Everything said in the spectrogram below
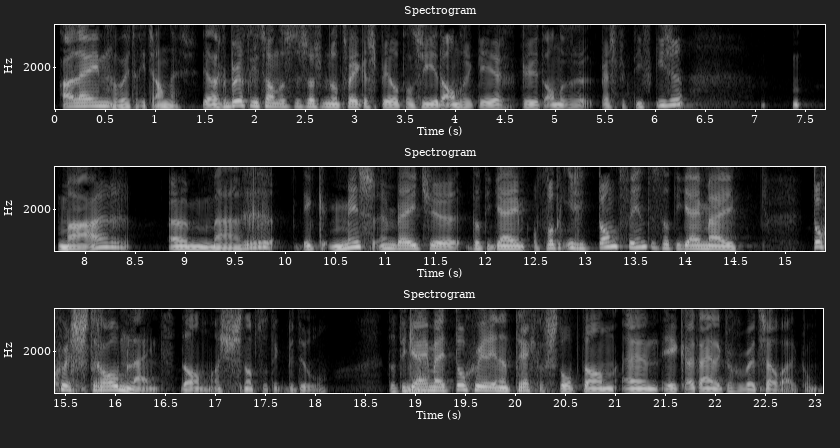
Alleen, gebeurt er iets anders. ja, dan gebeurt er iets anders. Dus als je hem dan twee keer speelt, dan zie je de andere keer, kun je het andere perspectief kiezen. Maar, eh, maar, ik mis een beetje dat die game, of wat ik irritant vind, is dat die game mij toch weer stroomlijnt dan, als je snapt wat ik bedoel. Dat die Ja. game mij toch weer in een trechter stopt dan, en ik uiteindelijk toch weer bij hetzelfde uitkom.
